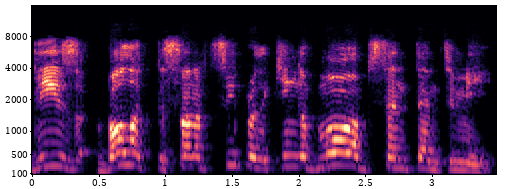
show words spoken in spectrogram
These Balak, the son of Tzipor, the king of Moab, sent them to me.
